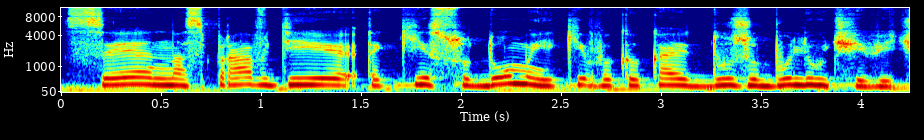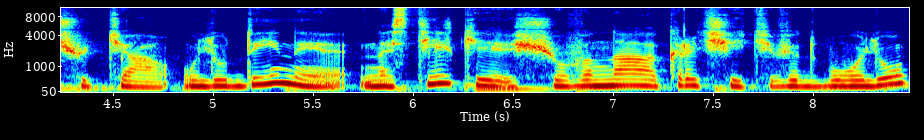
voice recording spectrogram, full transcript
Це насправді такі судоми, які викликають дуже болючі відчуття у людини настільки, що вона кричить від болю.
